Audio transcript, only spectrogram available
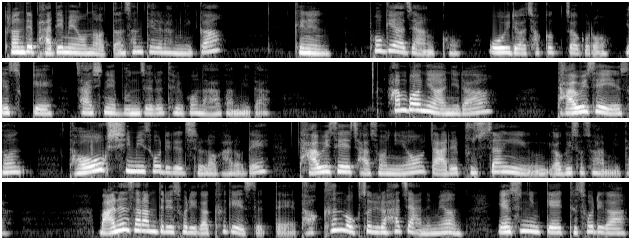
그런데 바디메오는 어떤 선택을 합니까? 그는 포기하지 않고 오히려 적극적으로 예수께 자신의 문제를 들고 나아갑니다. 한 번이 아니라 다윗의 예손 더욱 심히 소리를 질러 가로되 다윗의 자손이여 나를 불쌍히 여기소서 합니다. 많은 사람들의 소리가 크게 있을 때 더 큰 목소리를 하지 않으면 예수님께 그 소리가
